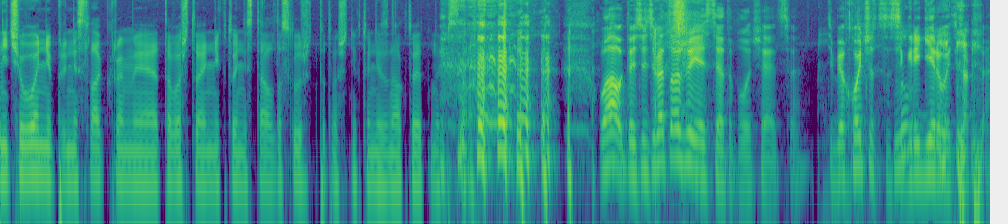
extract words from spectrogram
ничего не принесла, кроме того, что никто не стал дослушать, потому что никто не знал, кто это написал. Вау, то есть у тебя тоже есть это, получается? Тебе хочется Ну, сегрегировать как-то?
